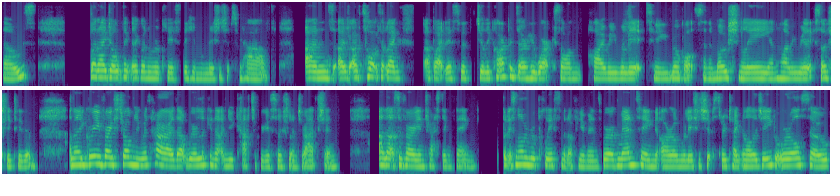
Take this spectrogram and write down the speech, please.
those. But I don't think they're going to replace the human relationships we have. And I've, I've talked at length about this with Julie Carpenter, who works on how we relate to robots and emotionally and how we relate socially to them. And I agree very strongly with her that we're looking at a new category of social interaction. And that's a very interesting thing but it's not a replacement of humans. We're augmenting our own relationships through technology, but we're also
